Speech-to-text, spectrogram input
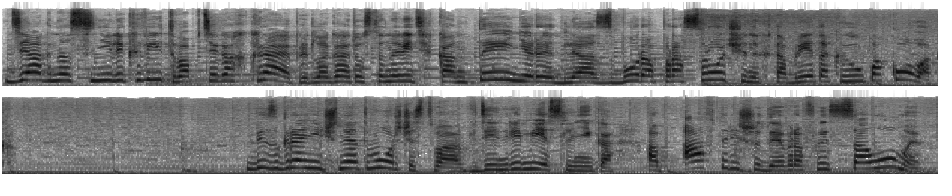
Диагноз «Неликвид» в аптеках края предлагают установить контейнеры для сбора просроченных таблеток и упаковок. Безграничное творчество в День ремесленника об авторе шедевров из соломы –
